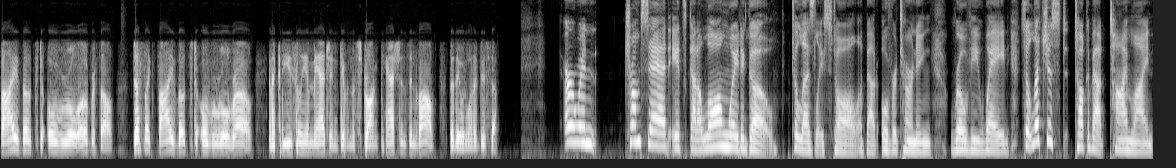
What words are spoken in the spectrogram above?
five votes to overrule Obergefell, just like five votes to overrule Roe. And I could easily imagine, given the strong passions involved, that they would want to do so. Erwin, Trump said it's got a long way to go to Lesley Stahl about overturning Roe v. Wade. So let's just talk about timeline.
